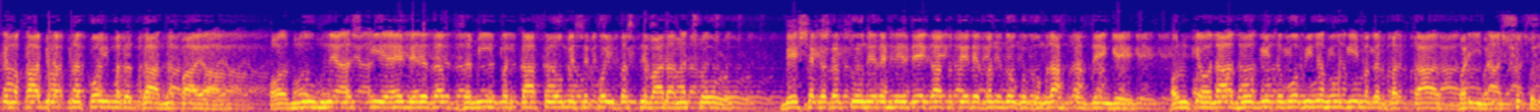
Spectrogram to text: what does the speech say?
کے مقابل اپنا کوئی مددگار نہ پایا۔ اور نوح نے عرض کی، اے میرے رب، زمین پر کافروں میں سے کوئی بسنے والا نہ چھوڑ۔ بے شک اگر تو انہیں رہنے دے گا تو تیرے بندوں کو گمراہ کر دیں گے اور ان کی اولاد ہوگی تو وہ بھی نہ ہوگی، مگر بدکار، بڑی نا شکر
